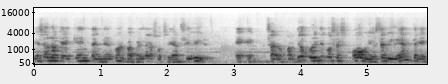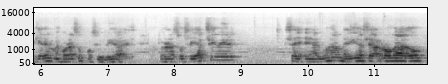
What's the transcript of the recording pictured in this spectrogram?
Y eso es lo que hay que entender con el papel de la sociedad civil. Eh, eh, o sea, los partidos políticos es obvio, es evidente que quieren mejorar sus posibilidades, pero la sociedad civil se, en alguna medida se ha rogado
